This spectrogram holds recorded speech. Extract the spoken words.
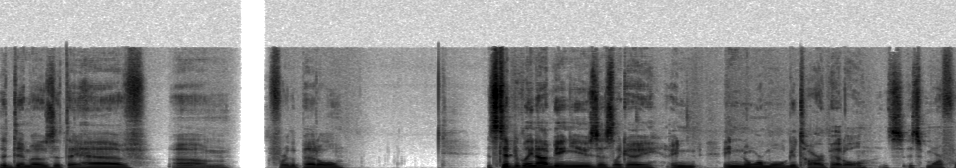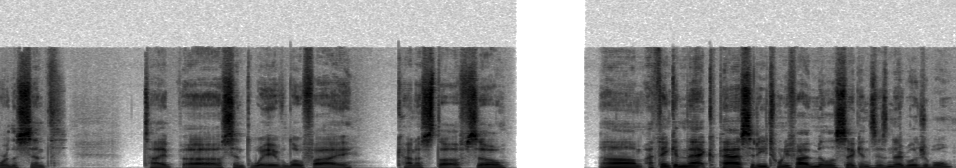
the demos that they have um, for the pedal, it's typically not being used as like a, a, a normal guitar pedal. It's, it's more for the synth type, uh, synth wave, lo-fi kind of stuff. So um, I think in that capacity, 25 milliseconds is negligible.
